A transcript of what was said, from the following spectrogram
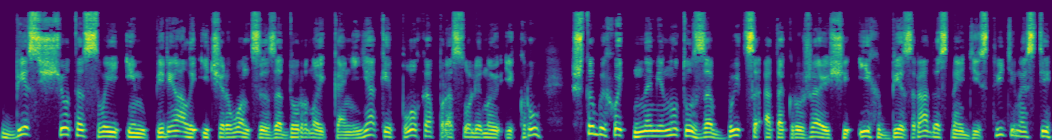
без счета свои империалы и червонцы за дурной коньяк и плохо просоленную икру, чтобы хоть на минуту забыться от окружающей их безрадостной действительности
